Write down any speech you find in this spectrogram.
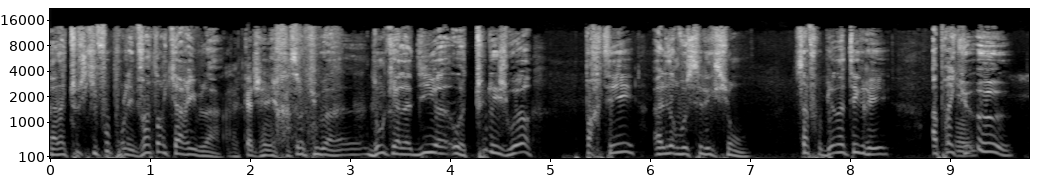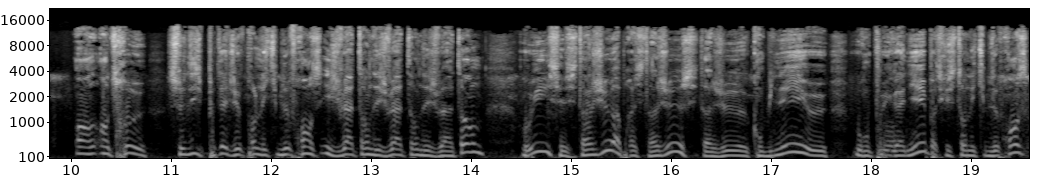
Elle a tout ce qu'il faut pour les 20 ans qui arrivent là. À la quatre générations. Donc, tu vois, donc elle a dit à, à tous les joueurs, partez, allez dans vos sélections. Ça, faut bien intégrer. Après que eux, en- entre eux se disent peut-être je vais prendre l'équipe de France et je vais attendre et je vais attendre et je vais attendre. Oui, c'est un jeu. Après, c'est un jeu, c'est un jeu combiné euh, où on peut y gagner parce que c'est en équipe de France.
